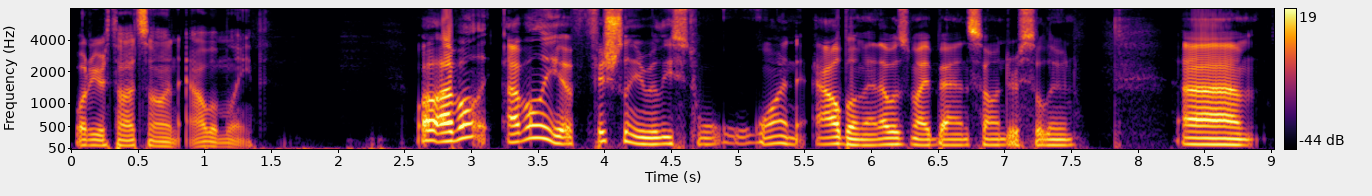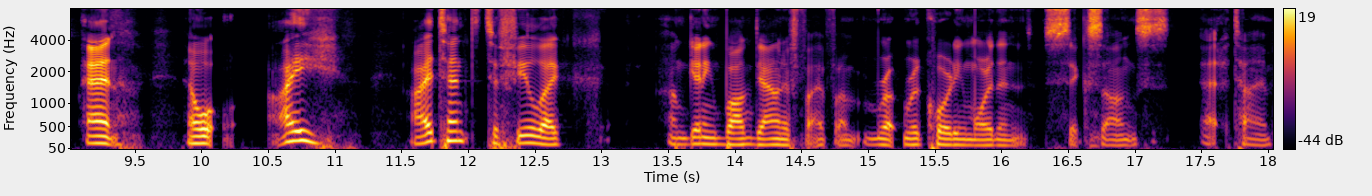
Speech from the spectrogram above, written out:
What are your thoughts on album length? Well, I've only I've only officially released one album, and that was my band Sonder Saloon. Um, and, and I I tend to feel like I'm getting bogged down if, I, if I'm re- recording more than six songs at a time.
